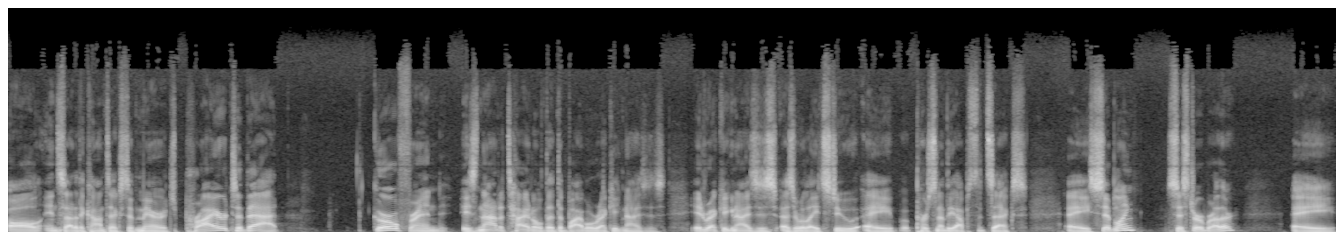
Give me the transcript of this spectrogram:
all inside of the context of marriage prior to that girlfriend is not a title that the Bible recognizes. It recognizes, as it relates to a person of the opposite sex, a sibling, sister or brother, a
